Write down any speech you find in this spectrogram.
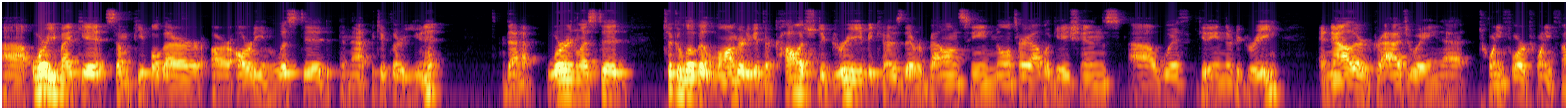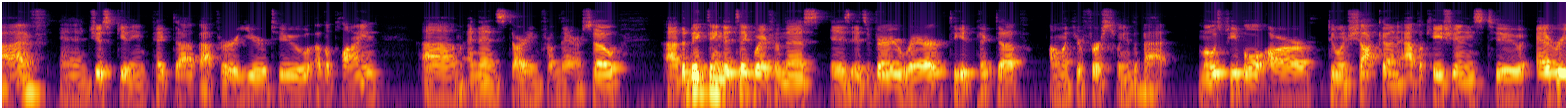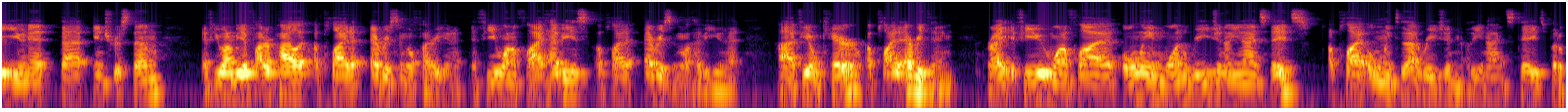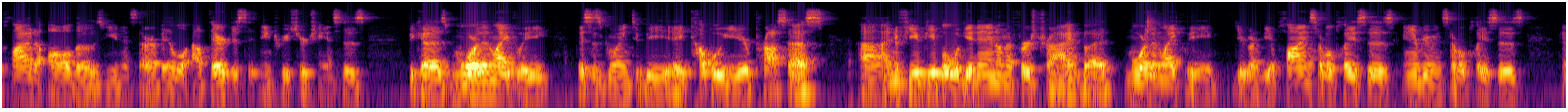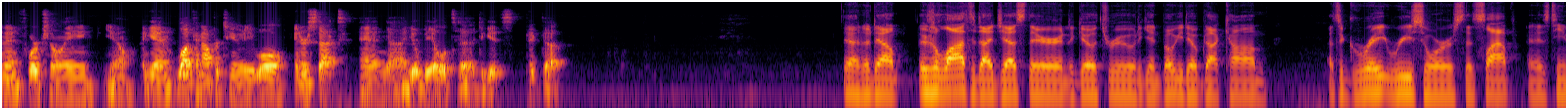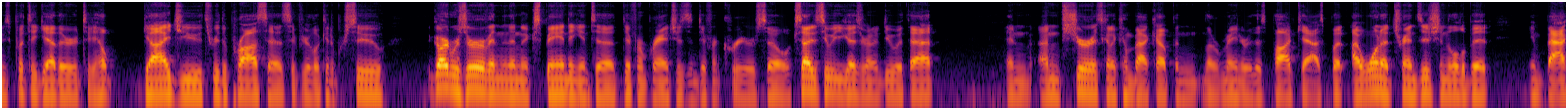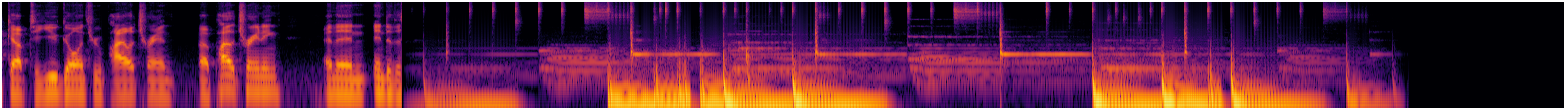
Uh, or you might get some people that are, are already enlisted in that particular unit that were enlisted, took a little bit longer to get their college degree because they were balancing military obligations uh, with getting their degree. And now they're graduating at 24, 25 and just getting picked up after a year or two of applying um, and then starting from there. So uh, the big thing to take away from this is it's very rare to get picked up on like your first swing of the bat most people are doing shotgun applications to every unit that interests them. If you want to be a fighter pilot, apply to every single fighter unit. If you want to fly heavies, apply to every single heavy unit. Uh, if you don't care, apply to everything, right? If you want to fly only in one region of the United States, apply only to that region of the United States, but apply to all those units that are available out there just to increase your chances because more than likely, this is going to be a couple year process uh, and a few people will get in on their first try, but more than likely you're going to be applying several places, interviewing several places, and then fortunately, you know, again, luck and opportunity will intersect, and uh, you'll be able to to get picked up. Yeah, no doubt. There's a lot to digest there and to go through. And again, bogidope.com. That's a great resource that Slap and his teams put together to help guide you through the process if you're looking to pursue the Guard and Reserve and then expanding into different branches and different careers. So excited to see what you guys are going to do with that. And I'm sure it's going to come back up in the remainder of this podcast. But I want to transition a little bit and back up to you going through pilot train, uh, pilot training, and then into the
